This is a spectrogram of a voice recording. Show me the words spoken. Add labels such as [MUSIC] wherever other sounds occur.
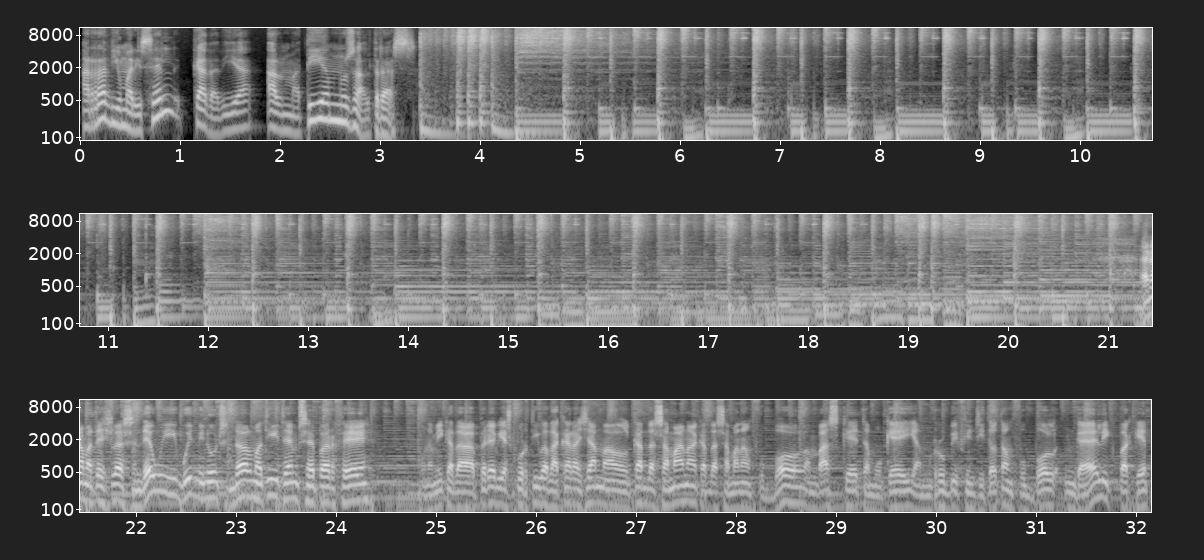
A Ràdio Maricel, cada dia, al matí amb nosaltres. Ara mateix les 10 i 8 minuts del matí, temps per fer una mica de prèvia esportiva de cara ja amb el cap de setmana, cap de setmana en futbol, en bàsquet, en hoquei, en rugby, fins i tot en futbol gaèlic, perquè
